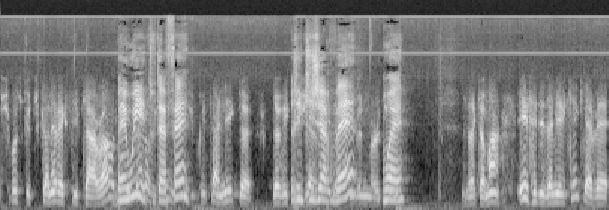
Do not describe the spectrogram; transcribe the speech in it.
je sais pas ce que tu connais avec Steve Carell. Ben oui, tout à fait. britannique de, de Ricky, Gervais? Ouais. Exactement. Et c'est des Américains qui avaient,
